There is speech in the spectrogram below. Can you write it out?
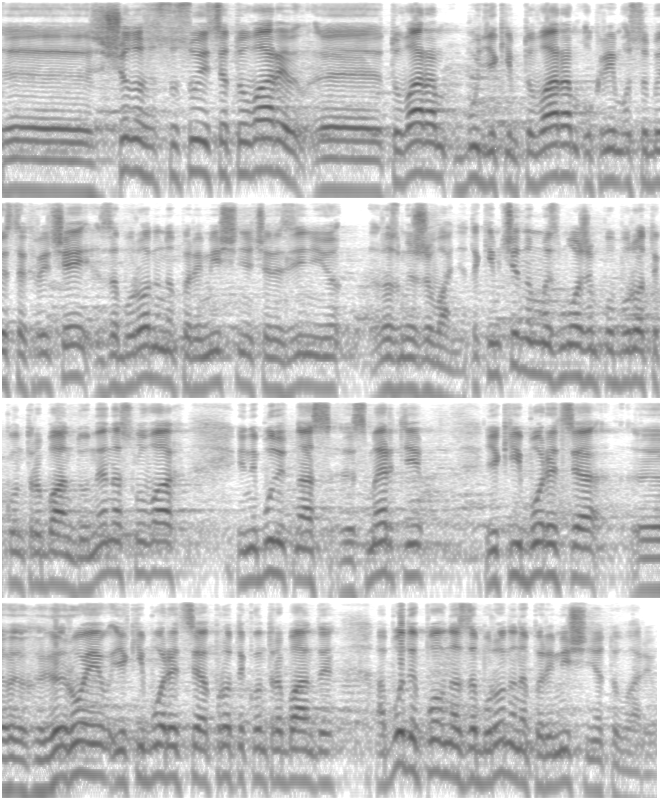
Е, Що стосується товарів, е, товарам, будь-яким товарам, окрім особистих речей, заборонено переміщення через лінію розмежування. Таким чином ми зможемо побороти контрабанду не на словах і не будуть нас смерті, які борються, е, героїв, які борються проти контрабанди, а буде повна заборона на переміщення товарів.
